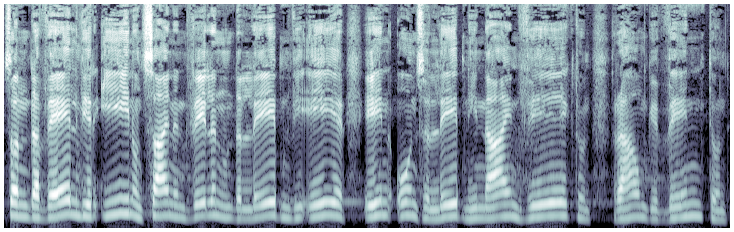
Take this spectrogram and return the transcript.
sondern da wählen wir ihn und seinen Willen und erleben, wie er in unser Leben hineinwegt und Raum gewinnt und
